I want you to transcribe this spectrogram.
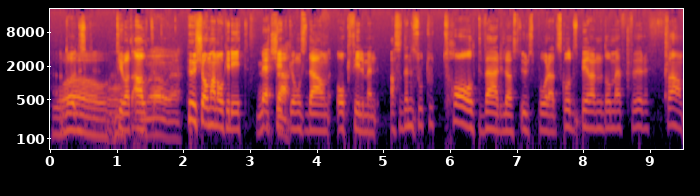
Wow. typ att allt, Wow, ja. hur som han åker dit, shit Meta. goes down och filmen, alltså den är så totalt värdelöst utspårad. Skådespelarna, de är för fan.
